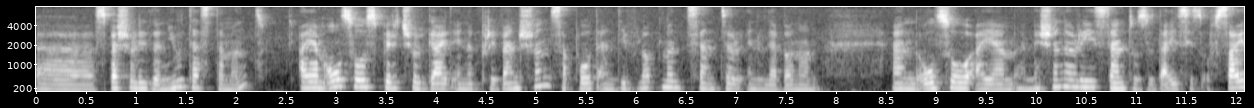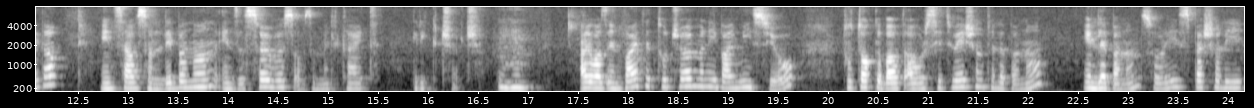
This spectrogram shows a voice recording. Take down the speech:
uh, especially the New Testament. I am also a spiritual guide in a prevention, support, and development center in Lebanon. And also, I am a missionary sent to the Diocese of Saida in southern Lebanon in the service of the Melkite Greek Church. Mm-hmm. I was invited to Germany by Missio to talk about our situation to Lebanon, in Lebanon, sorry, especially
